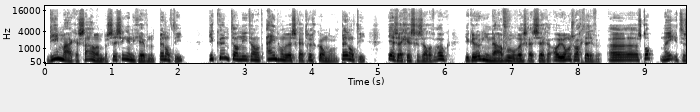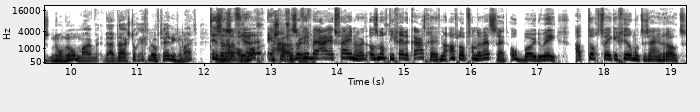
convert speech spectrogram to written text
Die maken samen een beslissing en die geven een penalty. Je kunt dan niet aan het eind van de wedstrijd terugkomen op een penalty. Jij zei gisteren zelf ook. Je kunt ook niet na een voetbalwedstrijd zeggen: Oh jongens, wacht even. Eh, stop. Nee, het is 0-0. Maar daar, daar is toch echt een overtreding gemaakt. Het is Dus alsof je, ja, alsof je bij Ajax Feyenoord alsnog die gele kaart geeft na afloop van de wedstrijd. Oh, by the way, had toch twee keer geel moeten zijn, rood.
